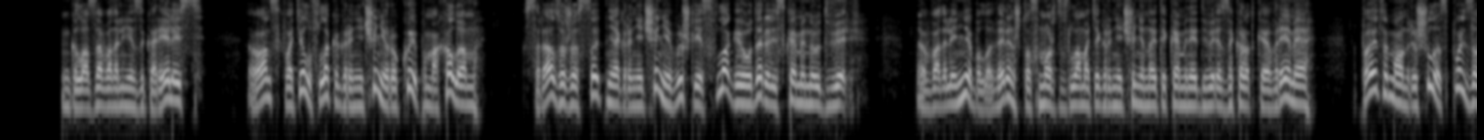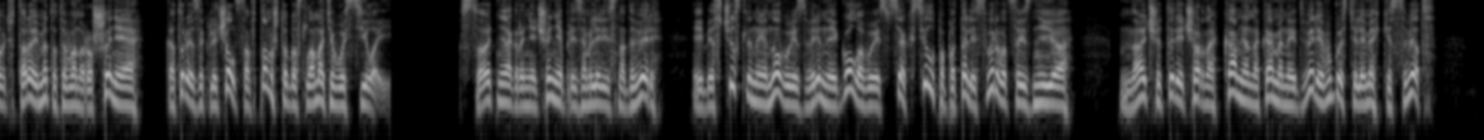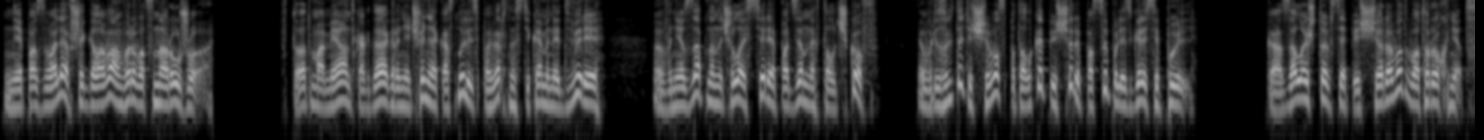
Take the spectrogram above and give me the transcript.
Глаза Ван Линь загорелись. Он схватил флаг ограничений рукой и помахал им. Сразу же сотни ограничений вышли из флага и ударились в каменную дверь. Ван Линь не был уверен, что сможет взломать ограничения на этой каменной двери за короткое время, поэтому он решил использовать второй метод его нарушения, который заключался в том, чтобы сломать его силой. Сотни ограничений приземлились на дверь, и бесчисленные новые звериные головы из всех сил попытались вырваться из неё, но четыре чёрных камня на каменной двери выпустили мягкий свет, не позволявший головам вырваться наружу. В тот момент, когда ограничения коснулись поверхности каменной двери, внезапно началась серия подземных толчков, в результате чего с потолка пещеры посыпались грязь и пыль. Казалось, что вся пещера вот-вот рухнет.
